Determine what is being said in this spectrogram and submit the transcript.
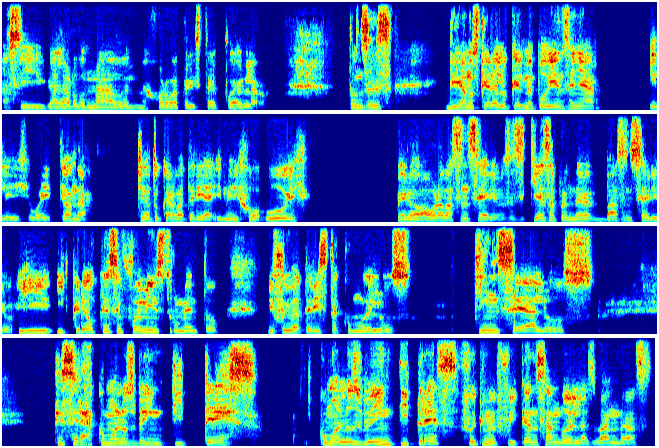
así galardonado, el mejor baterista de Puebla. Entonces, digamos que era lo que él me podía enseñar y le dije, güey, ¿qué onda? Quiero tocar batería. Y me dijo, uy, pero ahora vas en serio. O sea, si quieres aprender, vas en serio. Y, y creo que ese fue mi instrumento y fui baterista como de los 15 a los, ¿qué será? Como a los 23. Como a los 23 fue que me fui cansando de las bandas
